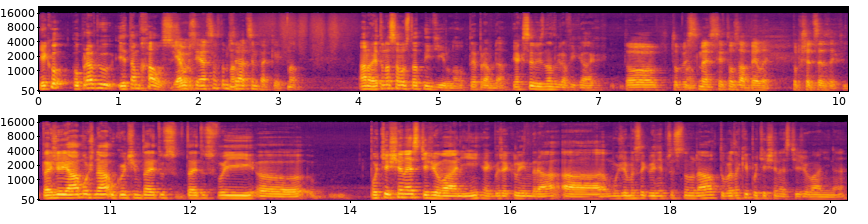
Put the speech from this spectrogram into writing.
jako opravdu je tam chaos. Já, už, já jsem v tom no. jsem taky. No. Ano, je to na samostatný díl, no, to je pravda. Jak se vyznat v grafikách? To, to bychom no. si to zabili, to předsevzetí. Takže já možná ukončím tady tu, tady tu svoji uh, potěšené stěžování, jak by řekl Indra, a můžeme se klidně přesunout dál. To bude taky potěšené stěžování, ne?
